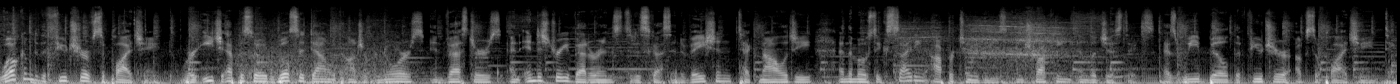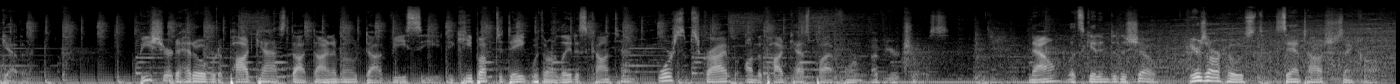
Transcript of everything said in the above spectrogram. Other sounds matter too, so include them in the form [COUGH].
Welcome to the future of supply chain, where each episode we'll sit down with entrepreneurs, investors, and industry veterans to discuss innovation, technology, and the most exciting opportunities in trucking and logistics as we build the future of supply chain together. Be sure to head over to podcast.dynamo.vc to keep up to date with our latest content or subscribe on the podcast platform of your choice. Now, let's get into the show. Here's our host, Santosh Sankar.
